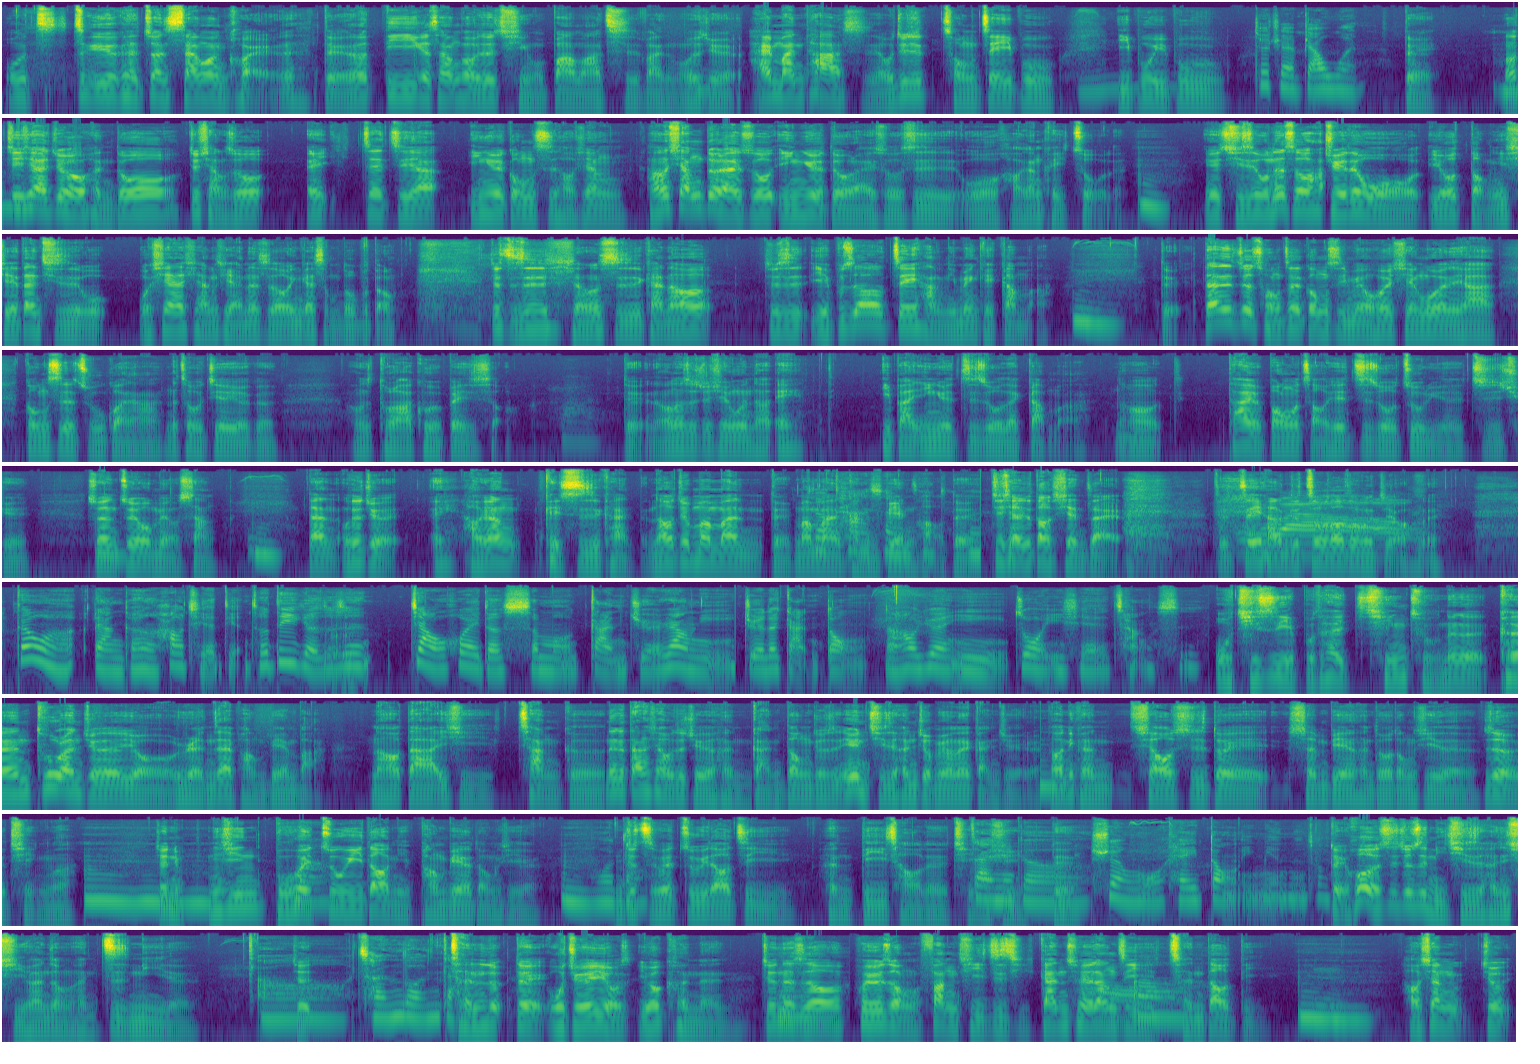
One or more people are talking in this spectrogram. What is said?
我这这个月开始赚三万块，对，然后第一个三万块我就请我爸妈吃饭什么，我就觉得还蛮踏实的，我就是从这一步一步一步就觉得比较稳。对，然后接下来就有很多就想说，哎、在这家音乐公司好像好像相对来说，音乐对我来说是我好像可以做的，嗯因为其实我那时候觉得我有懂一些，但其实我我现在想起来那时候应该什么都不懂，就只是想要试试看，然后就是也不知道这一行里面可以干嘛。嗯对，但是就从这个公司里面，我会先问一下公司的主管啊。那时候我记得有一个好像是拖拉库的贝斯手，对，然后那时候就先问他，哎、一般音乐制作在干嘛？然后他有帮我找一些制作助理的职缺，虽然最后没有上，嗯但我就觉得，哎、好像可以试试看，然后就慢慢对，慢慢可能变好，对，接下来就到现在了，就这一行就做到这么久。对但我两个很好奇的点，就第一个就是教会的什么感觉让你觉得感动，然后愿意做一些尝试。我其实也不太清楚，那个可能突然觉得有人在旁边吧，然后大家一起唱歌，那个当下我就觉得很感动，就是因为你其实很久没有那个感觉了，然后你可能消失对身边很多东西的热情嘛，嗯，就你嗯你已经不会注意到你旁边的东西了，嗯，你就只会注意到自己很低潮的情绪，在那个对。漩涡黑洞里面那种。对，或者是就是你其实很喜欢这种很自溺的哦就哦，沉沦感。沉沦，对我觉得有有可能，就那时嗯。候会有一种放弃自己，干脆让自己沉到底，嗯。好像就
